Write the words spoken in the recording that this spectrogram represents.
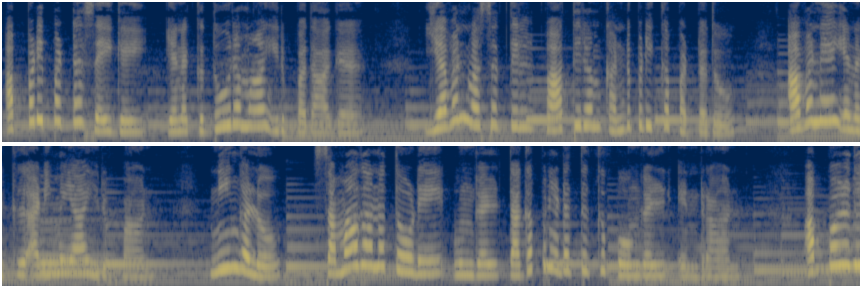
அப்படிப்பட்ட செய்கை எனக்கு தூரமாயிருப்பதாக. எவன் வசத்தில் பாத்திரம் கண்டுபிடிக்கப்பட்டதோ அவனே எனக்கு அடிமையாயிருப்பான். நீங்களோ சமாதானத்தோடே உங்கள் தகப்பனிடத்துக்கு போங்கள் என்றான். அப்பொழுது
